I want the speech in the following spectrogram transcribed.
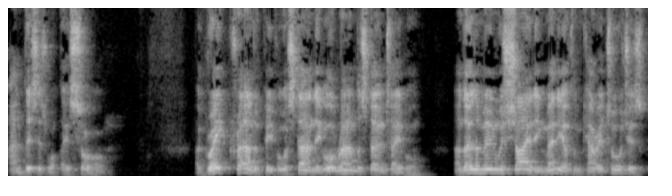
And this is what they saw. A great crowd of people were standing all round the stone table, and though the moon was shining, many of them carried torches,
